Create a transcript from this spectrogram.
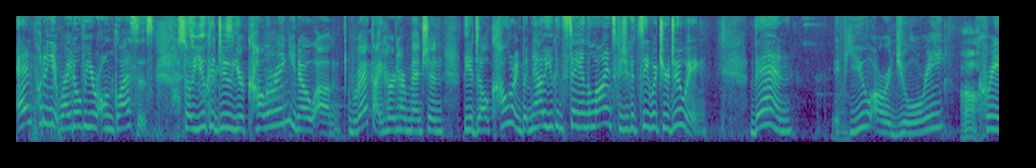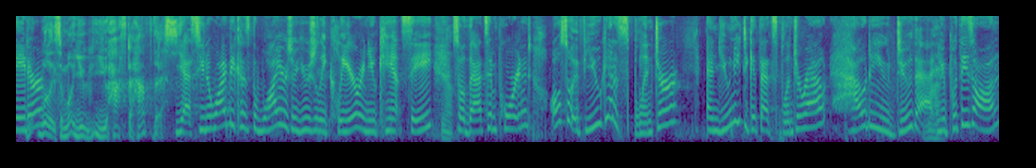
and putting it right over your own glasses. That's so you crazy. could do your coloring. You know, um, Rebecca, I heard her mention the adult coloring, but now you can stay in the lines because you can see what you're doing. Then if you are a jewelry oh. creator. Well, it's a, you, you have to have this. Yes, you know why? Because the wires are usually clear and you can't see, yeah. so that's important. Also, if you get a splinter and you need to get that splinter out, how do you do that? Right. You put these on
